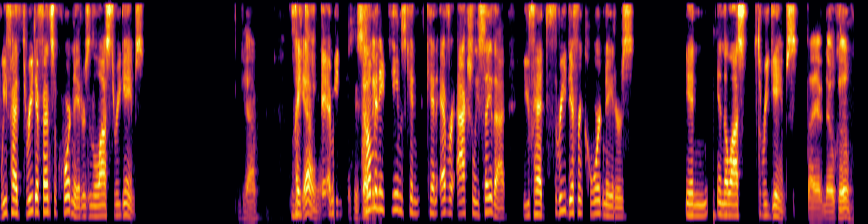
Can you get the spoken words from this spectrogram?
we've had three defensive coordinators in the last three games. Yeah, Like, Yeah. I mean, as we said, how many teams can can ever actually say that you've had three different coordinators in in the last three games? I have no clue.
